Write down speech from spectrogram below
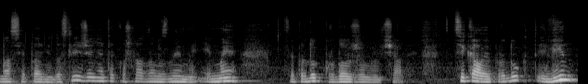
У нас є певні дослідження також разом з ними, і ми цей продукт продовжуємо вивчати. Цікавий продукт. І він,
